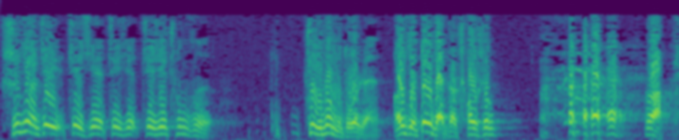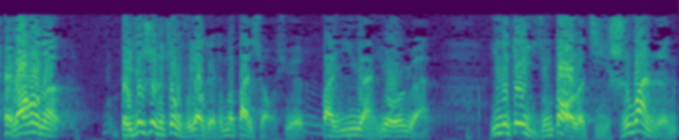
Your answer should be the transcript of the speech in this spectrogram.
实际上这这些这些这些村子住那么多人，而且都在这儿超生，是吧？然后呢，北京市的政府要给他们办小学、办医院、幼儿园，因为都已经到了几十万人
